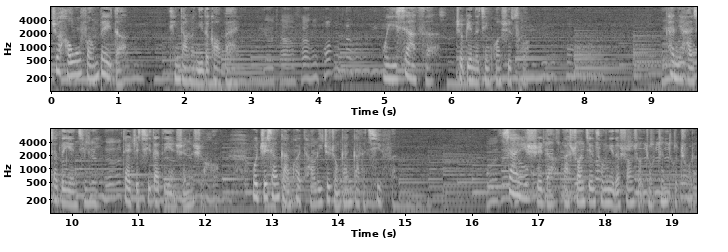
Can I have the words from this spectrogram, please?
却毫无防备地听到了你的告白。我一下子就变得惊慌失措。看你含笑的眼睛里带着期待的眼神的时候，我只想赶快逃离这种尴尬的气氛，下意识地把双肩从你的双手中挣脱出来。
